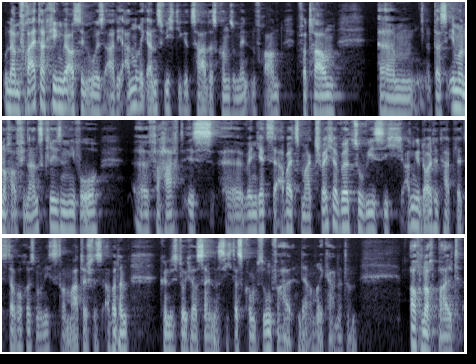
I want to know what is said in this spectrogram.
Und am Freitag kriegen wir aus den USA die andere ganz wichtige Zahl, das Konsumentenvertrauen, ähm, das immer noch auf Finanzkrisenniveau äh, verharrt ist. Äh, wenn jetzt der Arbeitsmarkt schwächer wird, so wie es sich angedeutet hat letzter Woche, ist noch nichts Dramatisches, aber dann könnte es durchaus sein, dass sich das Konsumverhalten der Amerikaner dann auch noch bald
